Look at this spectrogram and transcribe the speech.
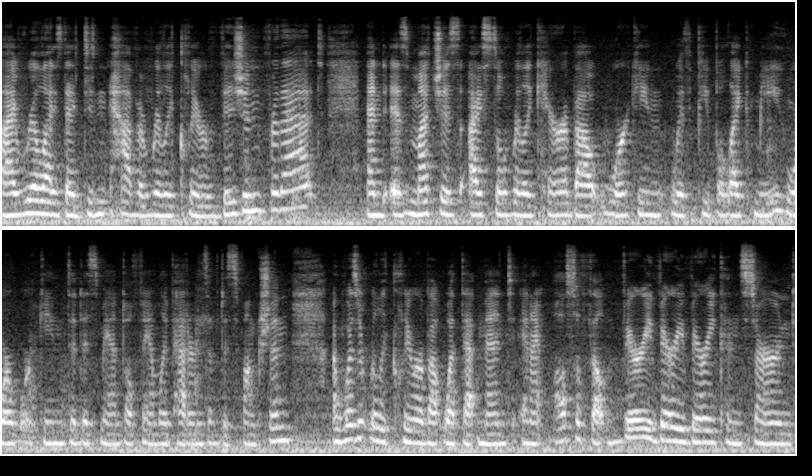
I realized I didn't have a really clear vision for that. And as much as I still really care about working with people like me who are working to dismantle family patterns of dysfunction, I wasn't really clear about what that meant. And I also felt very, very, very concerned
